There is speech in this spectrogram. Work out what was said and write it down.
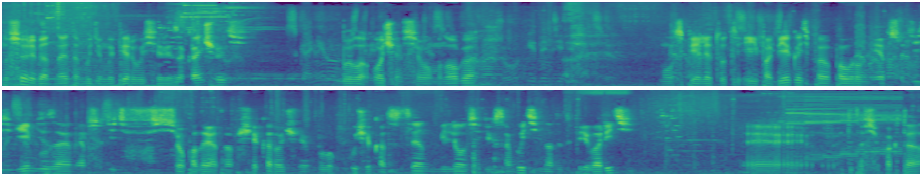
Ну все, ребят, на этом будем мы первую серию заканчивать. Было очень всего много. Мы успели тут и побегать по, по уровню, и обсудить геймдизайн, и обсудить все подряд вообще, короче. Было куча кат-сцен, миллион всяких событий, надо это переварить. Э, вот это все как-то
